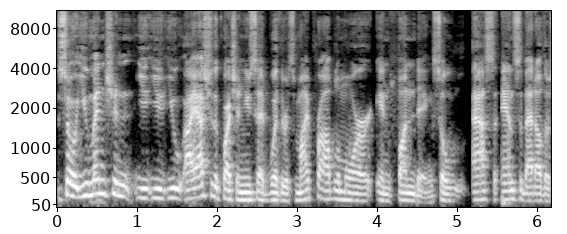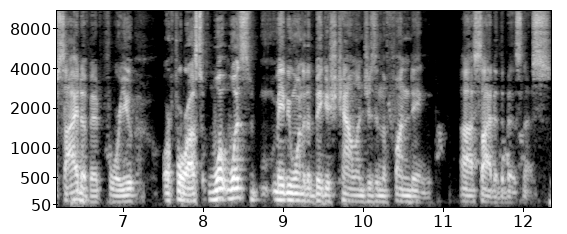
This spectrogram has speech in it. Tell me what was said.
So you mentioned you, you you I asked you the question. You said whether it's my problem or in funding. So ask answer that other side of it for you or for us. What was maybe one of the biggest challenges in the funding uh, side of the business?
